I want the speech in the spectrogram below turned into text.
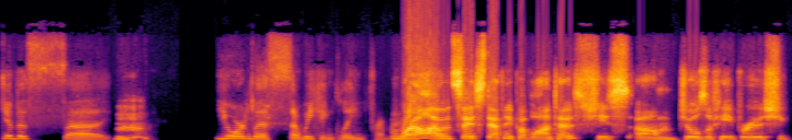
give us uh, Mhm. your list so we can glean from it. Well, I would say Stephanie Pavlantos. She's um, Jewels of Hebrews. She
